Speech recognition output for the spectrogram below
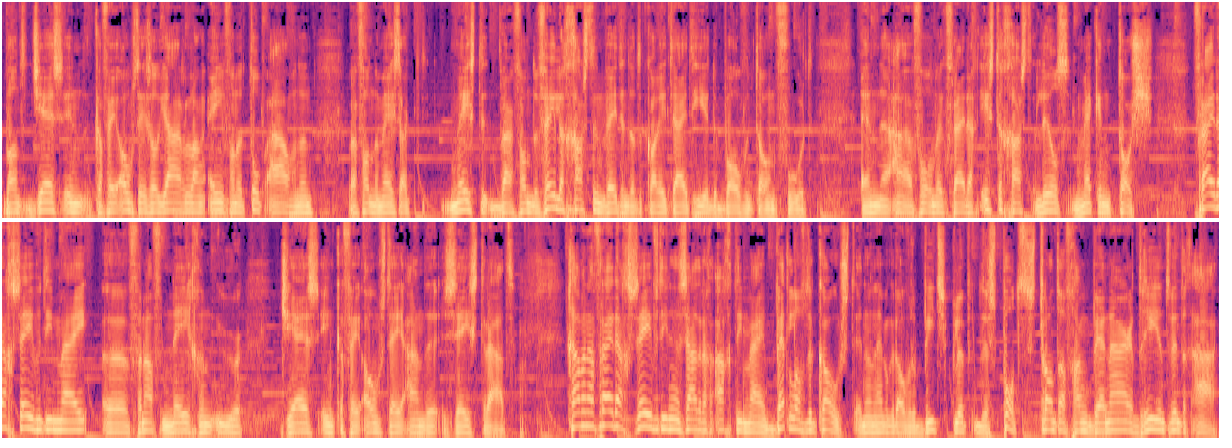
Want jazz in Café Oomstee is al jarenlang een van de topavonden... waarvan de, meeste, waarvan de vele gasten weten dat de kwaliteit hier de boventoon voert. En eh, volgende week vrijdag is de gast Lils McIntosh. Vrijdag 17 mei eh, vanaf 9 uur jazz in Café Oomstee aan de Zeestraat. Gaan we naar vrijdag 17 en zaterdag 18 mei Battle of the Coast. En dan heb ik het over de Beach Club De Spot, strandafgang Bernard 23A.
